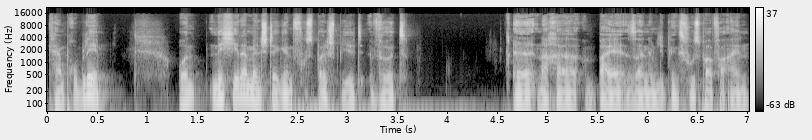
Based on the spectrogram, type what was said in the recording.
kein Problem. Und nicht jeder Mensch, der gern Fußball spielt, wird äh, nachher bei seinem Lieblingsfußballverein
